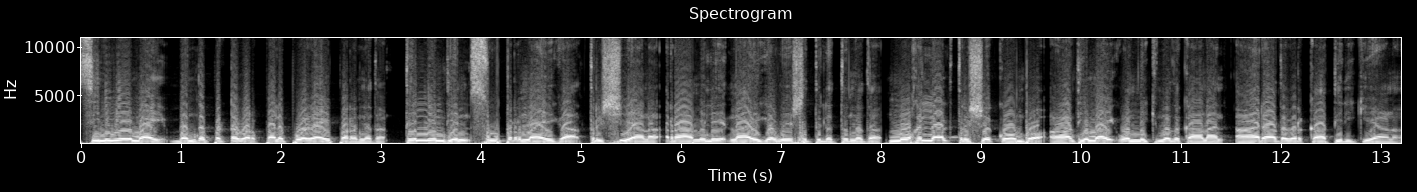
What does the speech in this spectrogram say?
സിനിമയുമായി ബന്ധപ്പെട്ടവർ പലപ്പോഴായി പറഞ്ഞത്. തെന്നിന്ത്യൻ സൂപ്പർ നായിക തൃഷ്യയാണ് റാമിലെ നായിക വേഷത്തിലെത്തുന്നത്. മോഹൻലാൽ തൃശ്യ കോംബോ ആദ്യമായി ഒന്നിക്കുന്നത് കാണാൻ ആരാധകർ കാത്തിരിക്കുകയാണ്.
